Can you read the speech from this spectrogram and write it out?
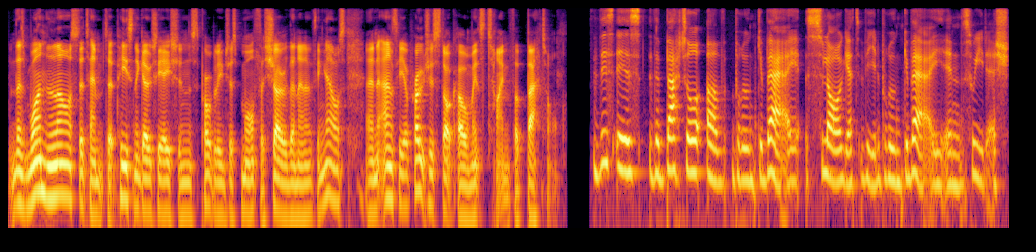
And there's one last attempt at peace negotiations, probably just more for show than anything else, and as he approaches Stockholm, it's time for battle. This is the Battle of Brunkeberg, slaget vid Brunkeberg in Swedish.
